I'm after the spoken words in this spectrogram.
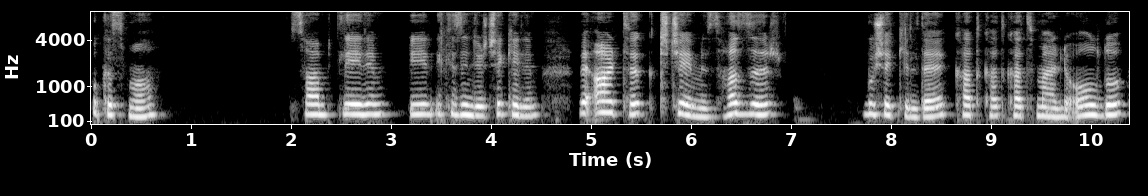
bu kısmı sabitleyelim. Bir iki zincir çekelim ve artık çiçeğimiz hazır. Bu şekilde kat kat katmerli oldu.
